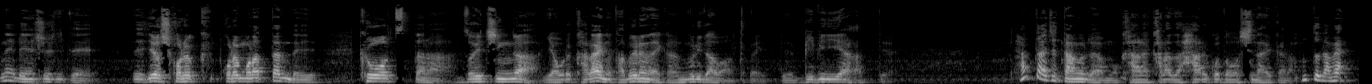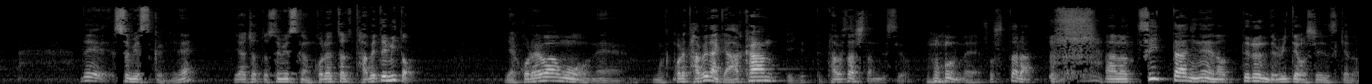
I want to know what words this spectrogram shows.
ね、練習してて。でよしこれこれもらったんで食おうっつったらゾエチンが「いや俺辛いの食べれないから無理だわ」とか言ってビビりやがって「あんたはじゃダメだよもう体体張ることをしないから。本当ダメ」でスミス君にね「いやちょっとスミス君これちょっと食べてみ」と「いやこれはもうねもうこれ食べなきゃあかんって言って食べさせたんですよ。もうね、そしたら、あの、ツイッターにね、載ってるんで見てほしいですけど、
